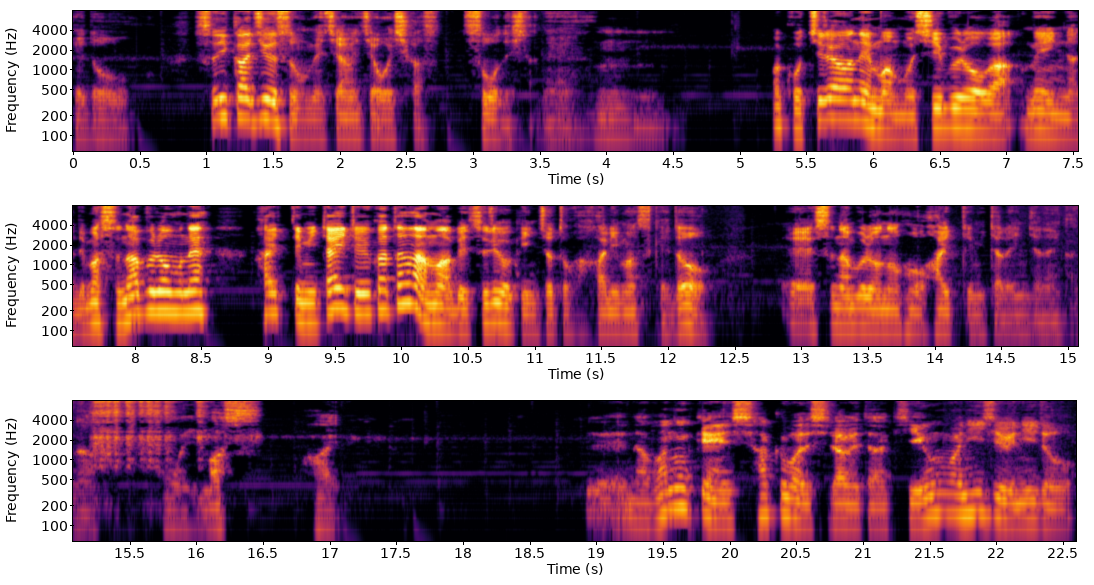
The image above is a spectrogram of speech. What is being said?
けど、スイカジュースもめちゃめちゃ美味しかそうでしたね。うん。まあ、こちらはね、まあ蒸し風呂がメインなんで、まあ砂風呂もね、入ってみたいという方は、まあ別料金ちょっとかかりますけど、えー、砂風呂の方入ってみたらいいんじゃないかなと思います。はい。長野県白馬で調べたら気温は22度、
